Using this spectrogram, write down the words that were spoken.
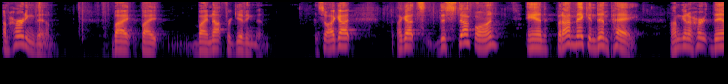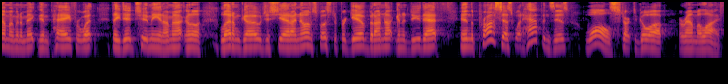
I'm hurting them. by, by, by not forgiving them. And so I got, I got this stuff on and, but I'm making them pay. I'm going to hurt them. I'm going to make them pay for what they did to me, and I'm not going to let them go just yet. I know I'm supposed to forgive, but I'm not going to do that. And in the process, what happens is walls start to go up around my life.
